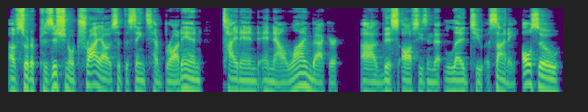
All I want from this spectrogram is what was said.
of sort of positional tryouts that the Saints have brought in, tight end and now linebacker uh, this offseason that led to a signing. Also,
